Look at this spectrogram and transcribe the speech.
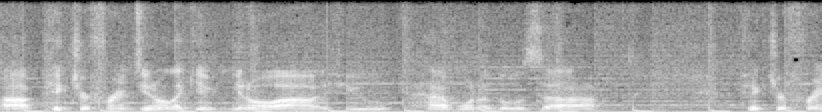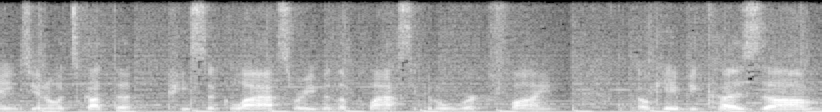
uh, picture frames. You know, like if, you know uh, if you have one of those uh, picture frames, you know, it's got the piece of glass or even the plastic, it'll work fine. Okay, because um,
